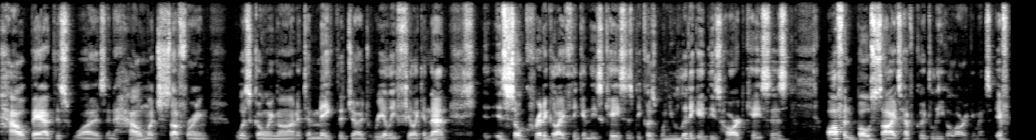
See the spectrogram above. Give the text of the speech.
how bad this was and how much suffering was going on and to make the judge really feel like and that is so critical i think in these cases because when you litigate these hard cases often both sides have good legal arguments. If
